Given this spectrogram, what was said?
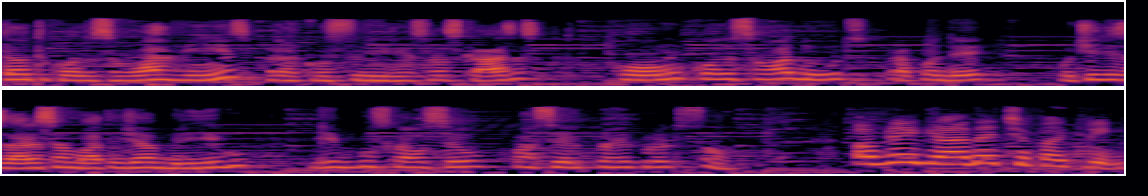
tanto quando são larvinhas para construírem as suas casas, como quando são adultos para poder utilizar essa mata de abrigo e buscar o seu parceiro para reprodução. Obrigada, tio Patrick.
